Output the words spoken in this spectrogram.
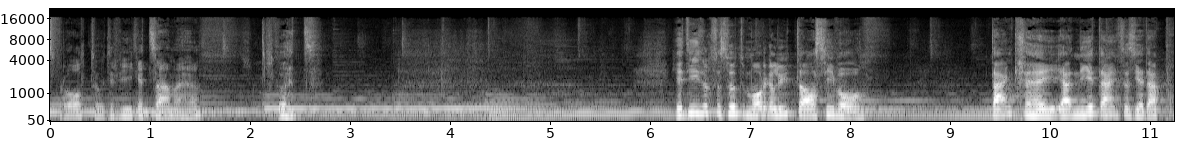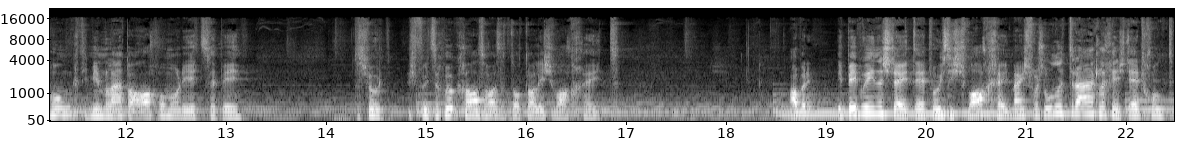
Brot und der Wein zusammen. He? Ist gut. Ich habe den Eindruck, dass heute Morgen Leute da sind, die denken, hey, ich habe nie gedacht, dass ich an diesem Punkt in meinem Leben ankomme, wo ich jetzt bin. Das fühlt, fühlt sich wirklich an als eine totale Schwachheit. Aber in der Bibel steht dort, wo unsere Schwachheit manchmal fast unerträglich ist, dort kommt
